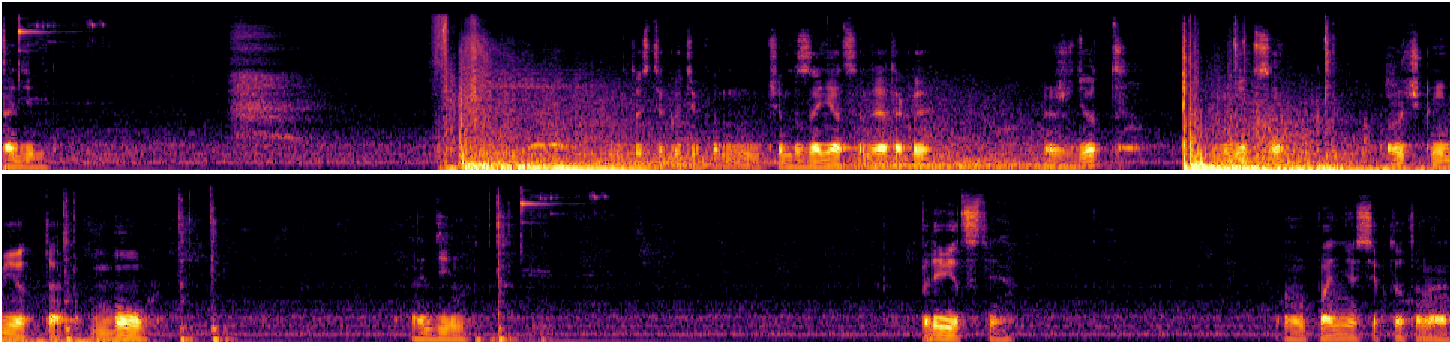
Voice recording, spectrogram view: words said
Один. То есть такой типа, чем бы заняться, да, такой ждет, мнется ручками бьет. Так, боу. Один. Приветствие. Он понесся кто-то на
